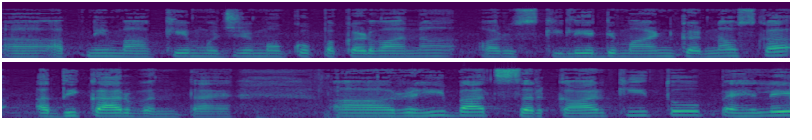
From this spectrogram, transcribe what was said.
अपनी माँ के मुजरिमों को पकड़वाना और उसके लिए डिमांड करना उसका अधिकार बनता है। रही बात सरकार की तो पहले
